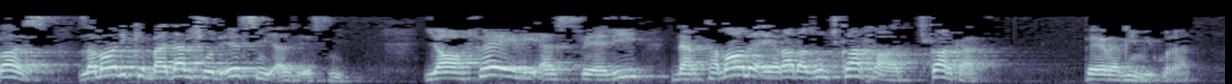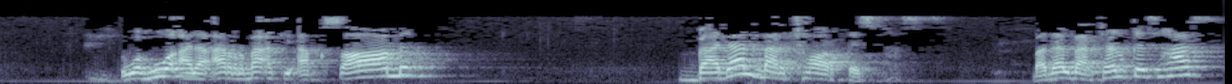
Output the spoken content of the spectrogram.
پس زمانی که بدل شد اسمی از اسمی. یا فعلی از فعلی در تمام اعراب از اون چکار خواهد چکار کرد؟ پیروی می‌کند. و هو على اربعه اقسام بدل بر چهار قسم هست. بدل بر چند قسم هست؟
